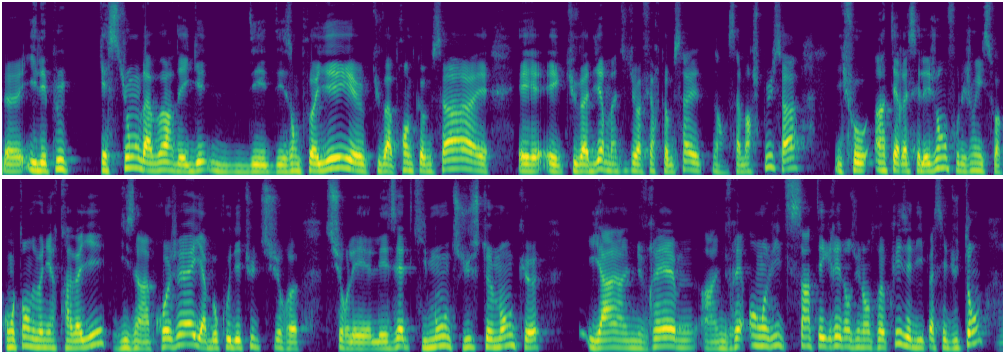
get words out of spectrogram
il est plus question d'avoir des, employés que tu vas prendre comme ça et, et, que tu vas dire maintenant tu vas faire comme ça. non, ça marche plus ça. Il faut intéresser les gens, il faut que les gens ils soient contents de venir travailler. Ils aient un projet. Il y a beaucoup d'études sur, sur les, les, aides qui montrent justement que il y a une vraie, une vraie envie de s'intégrer dans une entreprise et d'y passer du temps, mm.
